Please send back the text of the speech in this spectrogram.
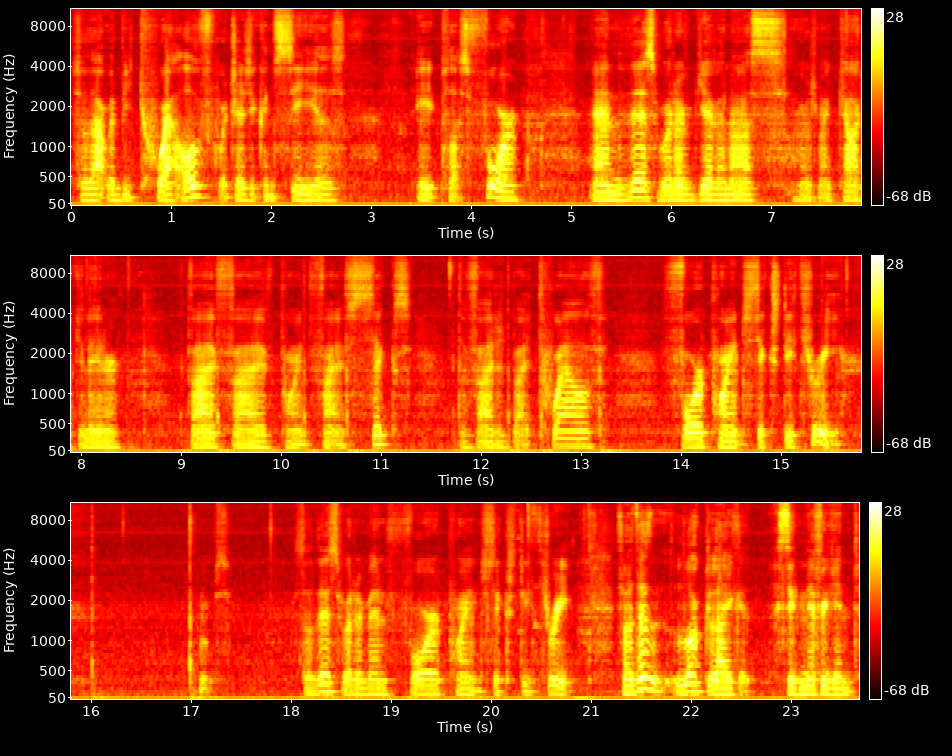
so that would be 12, which as you can see is 8 plus 4. And this would have given us, where's my calculator, 55.56 divided by 12, 4.63. Oops. So this would have been 4.63. So it doesn't look like a significant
